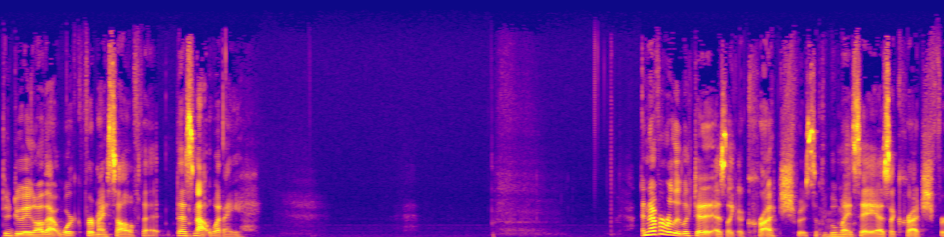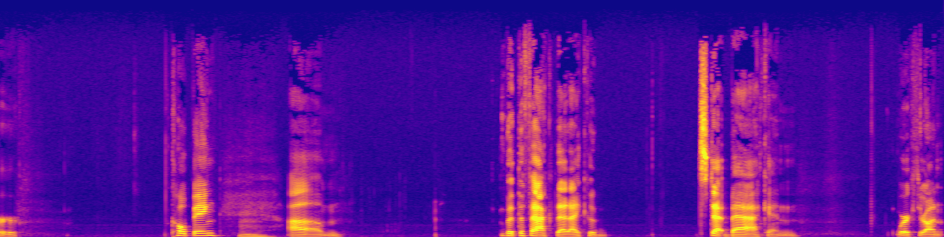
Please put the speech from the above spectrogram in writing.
through doing all that work for myself that that's not what I I never really looked at it as like a crutch, but some people might say as a crutch for coping. Um, but the fact that I could step back and work through on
